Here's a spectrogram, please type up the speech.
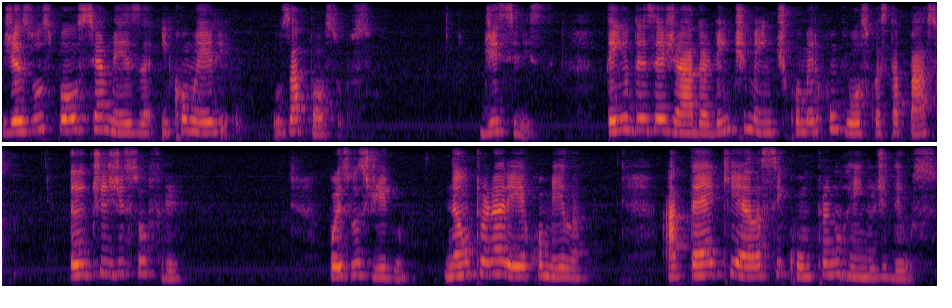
Jesus pôs-se à mesa e com ele os apóstolos. Disse-lhes: tenho desejado ardentemente comer convosco esta Páscoa antes de sofrer. Pois vos digo: não tornarei a comê-la até que ela se cumpra no reino de Deus.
